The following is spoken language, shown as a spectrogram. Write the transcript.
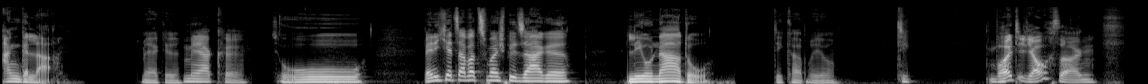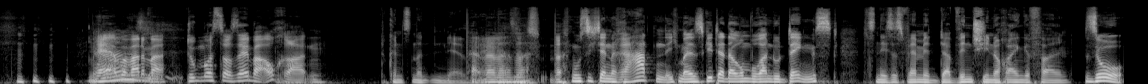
Angela. Merkel. Merkel. So. Wenn ich jetzt aber zum Beispiel sage Leonardo. DiCaprio. Wollte ich auch sagen. Hä, Ja, aber warte mal, du musst doch selber auch raten. Du könntest dann. Nee, Was, was, was muss ich denn raten? Ich meine, es geht ja darum, woran du denkst. Als nächstes wäre mir Da Vinci noch eingefallen. So.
